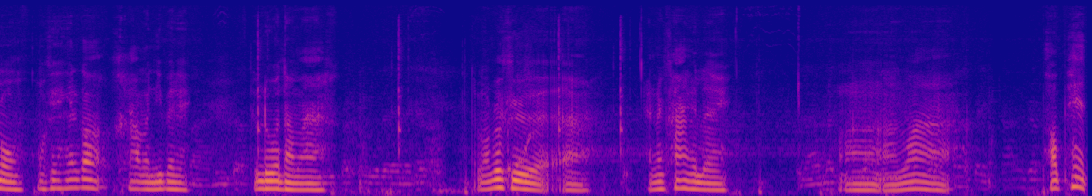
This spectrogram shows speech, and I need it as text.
งงโอเคงั้นก็ข้ามอันนี้ไปเลยรู้ต่อมา ต่อมาก็คืออ่าอันนั้นข้างกันเลยอ่าว่าพอเพช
